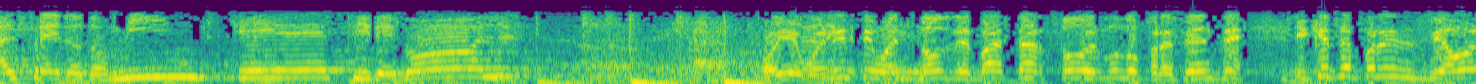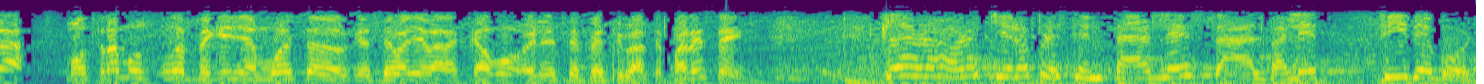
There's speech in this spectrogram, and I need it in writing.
Alfredo Domínguez, Cirebol. Oye, buenísimo, entonces va a estar todo el mundo presente. ¿Y qué te parece si ahora mostramos una pequeña muestra de lo que se va a llevar a cabo en este festival? ¿Te parece? Claro, ahora quiero presentarles al ballet Cirebol.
